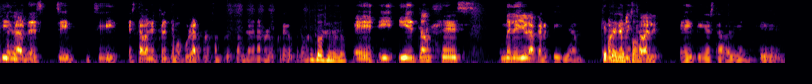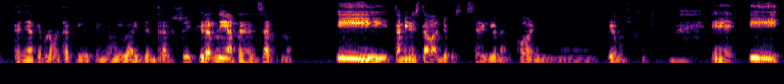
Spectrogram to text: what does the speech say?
Claro, de- sí, sí, estaba en el Frente Popular, por ejemplo, Sabino Arana no lo creo, pero bueno. No, no, no. Eh, y, y entonces me leyó la cartilla. ¿Qué bueno, te también dijo? estaba eh, que ya estaba bien, que tenía que prometer que, que no me iba a intentar suicidar ni a pensarlo. Y también estaban, yo que sé, Leonard Cohen, eh, había mucha gente. Eh, y,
